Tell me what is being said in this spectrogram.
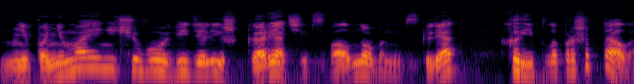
Не понимая ничего, видя лишь горячий, взволнованный взгляд, хрипло прошептала.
